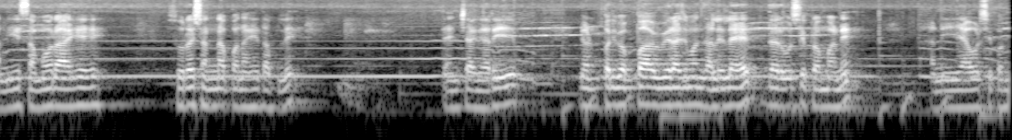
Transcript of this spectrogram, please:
आणि समोर आहे सुरेश अण्णा पण आहेत आपले. त्यांच्या घरी गणपती बाप्पा विराजमान झालेले आहेत दरवर्षीप्रमाणे. आणि यावर्षी पण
